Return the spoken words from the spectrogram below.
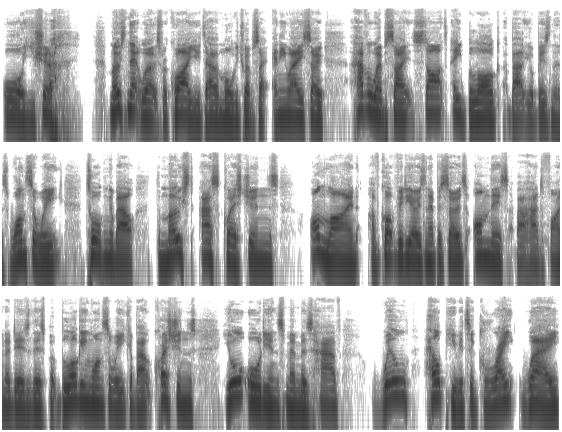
or you should have. Most networks require you to have a mortgage website anyway. So have a website, start a blog about your business once a week, talking about the most asked questions online. I've got videos and episodes on this about how to find ideas of this, but blogging once a week about questions your audience members have will help you. It's a great way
